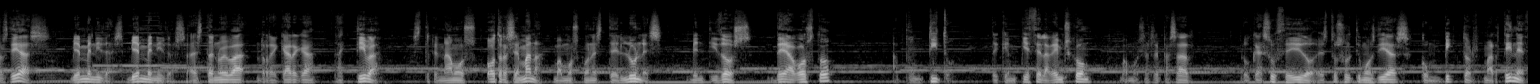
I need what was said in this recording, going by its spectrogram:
Buenos días, bienvenidas, bienvenidos a esta nueva recarga activa. Estrenamos otra semana, vamos con este lunes 22 de agosto, a puntito de que empiece la Gamescom. Vamos a repasar lo que ha sucedido estos últimos días con Víctor Martínez.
